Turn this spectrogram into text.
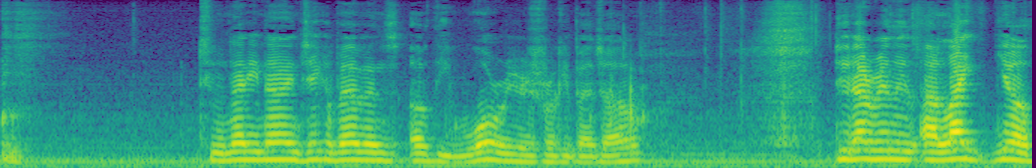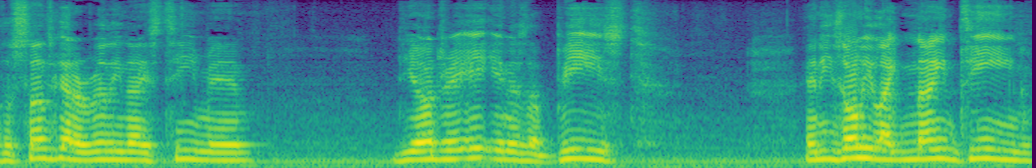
299 Jacob Evans of the Warriors rookie badge auto dude, I really I like you know the Suns got a really nice team, man. DeAndre Ayton is a beast, and he's only like 19.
